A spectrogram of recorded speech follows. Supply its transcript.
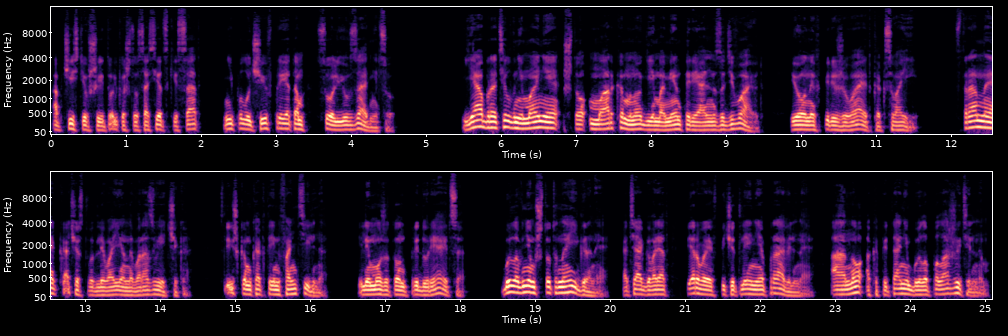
обчистившие только что соседский сад, не получив при этом солью в задницу. Я обратил внимание, что Марка многие моменты реально задевают, и он их переживает как свои. Странное качество для военного разведчика, слишком как-то инфантильно. Или, может, он придуряется? Было в нем что-то наигранное, хотя, говорят, первое впечатление правильное, а оно о капитане было положительным.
